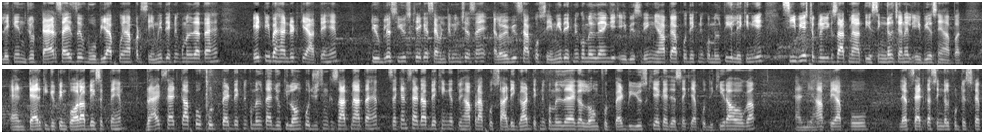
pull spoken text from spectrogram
लेकिन जो टायर साइज़ है, वो भी आपको यहाँ पर सेम ही देखने को मिल जाता है। एट्टी बाई हंड्रेड के आते हैं। ट्यूबलेस यूज़ किए गए सेवेंटीन इंचेस हैं। एलोवेबिल्स आपको सेम ही देखने को मिल जाएँगे। ए रिंग यहाँ पे आपको देखने को मिलती है, लेकिन ये सी टेक्नोलॉजी के साथ में आती है। Single channel A B S है यहाँ पर। एंड टायर की ग्रिपिंग पावर आप देख सकते हैं। राइट साइड का आपको फुट पैड देखने को मिलता है, जो कि लॉन्ग पोजिशन के साथ में आता है। सेकंड साइड आप देखेंगे तो यहाँ पर आपको साड़ी गार्ड देखने को मिल जाएगा। लॉन्ग फुट पैड भी यूज़ किया गया, जैसे कि आपको दिख ही रहा होगा। एंड यहाँ पे आपको लेफ़्ट साइड का सिंगल फुट स्टेप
